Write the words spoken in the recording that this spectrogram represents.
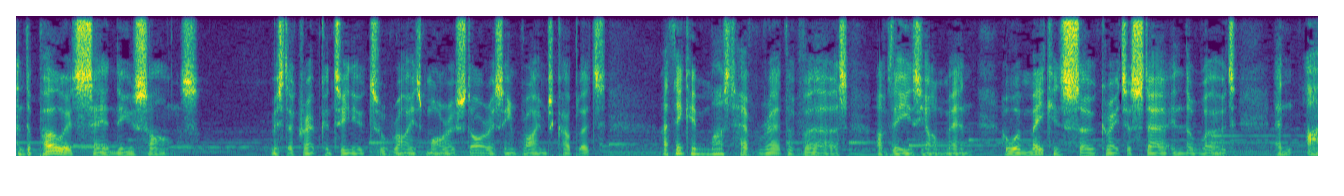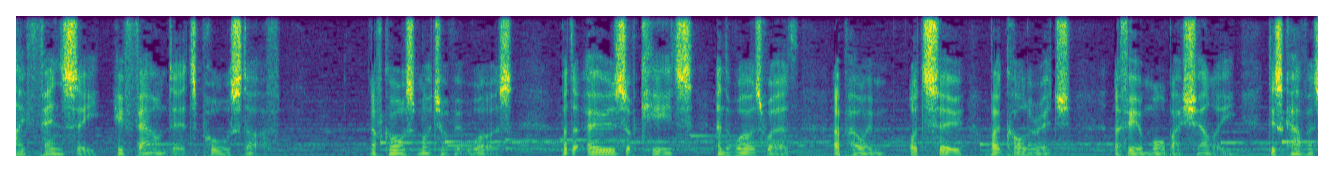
and the poets sang new songs. Mr. Crabbe continued to write moral stories in rhymed couplets. I think he must have read the verse of these young men who were making so great a stir in the world and I fancy he found it poor stuff. Of course, much of it was, but the odes of Keats and the Wordsworth, a poem or two by Coleridge, a few more by Shelley, discovered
